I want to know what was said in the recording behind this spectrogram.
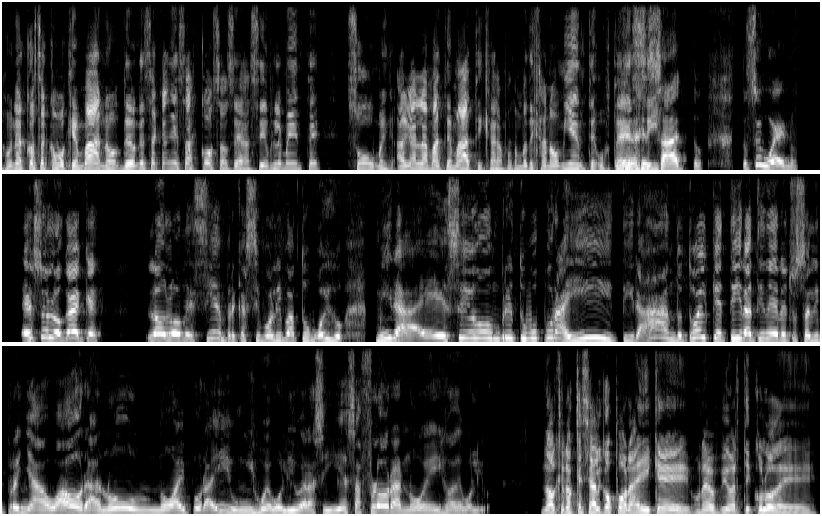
es una cosa como que, mano, ¿de dónde sacan esas cosas? O sea, simplemente sumen, hagan la matemática, la matemática no miente, ustedes sí. Exacto. Entonces, bueno, eso es lo que hay que lo, de siempre, que si Bolívar tuvo hijo. Mira, ese hombre estuvo por ahí tirando. Todo el que tira tiene derecho a salir preñado. Ahora no, no hay por ahí un hijo de Bolívar así. Y esa flora no es hija de Bolívar. No, creo que sea algo por ahí que una vez vi un artículo de,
